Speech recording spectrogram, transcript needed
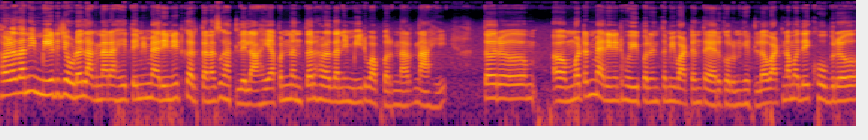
हळद आणि मीठ जेवढं लागणार आहे ते मी मॅरिनेट करतानाच घातलेलं आहे. आपण नंतर हळद आणि मीठ वापरणार नाही. तर मटण मॅरिनेट होईपर्यंत मी वाटण तयार करून घेतलं. वाटणामध्ये खोबरं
